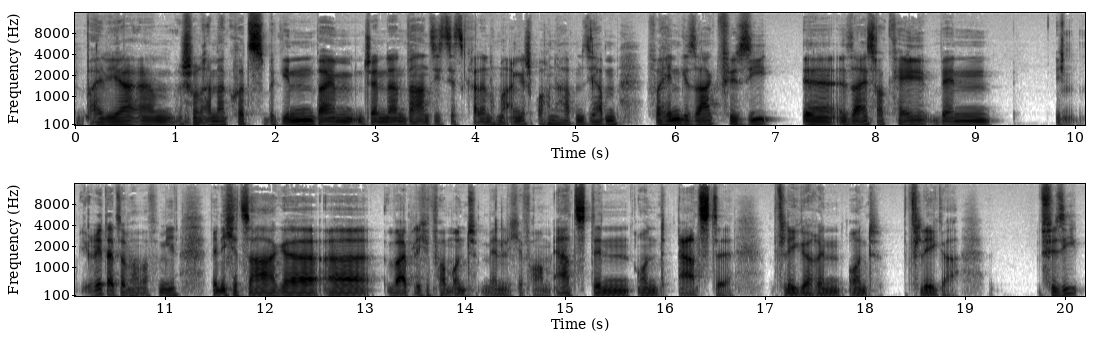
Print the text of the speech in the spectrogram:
Weil wir ähm, schon einmal kurz zu Beginn beim Gendern waren, Sie es jetzt gerade nochmal angesprochen haben. Sie haben vorhin gesagt, für Sie äh, sei es okay, wenn ich rede jetzt einfach mal von mir, wenn ich jetzt sage, äh, weibliche Form und männliche Form, Ärztinnen und Ärzte, Pflegerinnen und Pfleger. Für Sie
